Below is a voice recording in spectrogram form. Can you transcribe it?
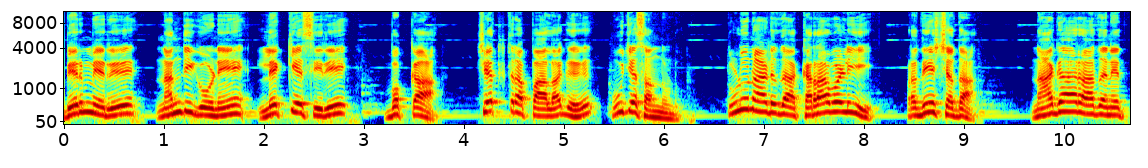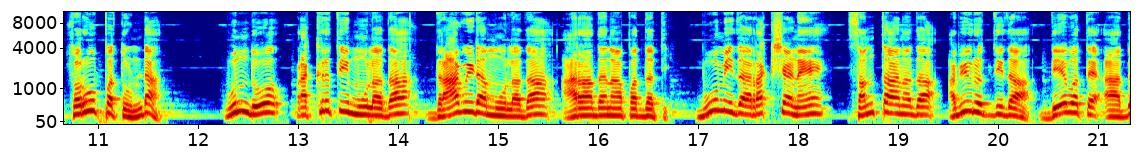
ಬೆರ್ಮೆರು ನಂದಿಗೋಣೆ ಲೆಕ್ಕೆಸಿರಿ ಬೊಕ್ಕ ಕ್ಷೇತ್ರಪಾಲಗ್ ಪೂಜೆ ಸಂದುಂಡು. ತುಳುನಾಡುದ ಕರಾವಳಿ ಪ್ರದೇಶದ ನಾಗಾರಾಧನೆ ಸ್ವರೂಪ ತುಂಡ ಒಂದು ಪ್ರಕೃತಿ ಮೂಲದ, ದ್ರಾವಿಡ ಮೂಲದ ಆರಾಧನಾ ಪದ್ಧತಿ. ಭೂಮಿದ ರಕ್ಷಣೆ, ಸಂತಾನದ ಅಭಿವೃದ್ಧಿದ ದೇವತೆ ಆದ,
